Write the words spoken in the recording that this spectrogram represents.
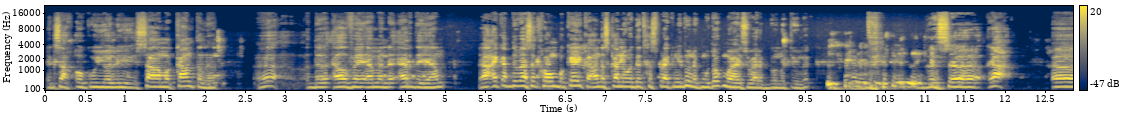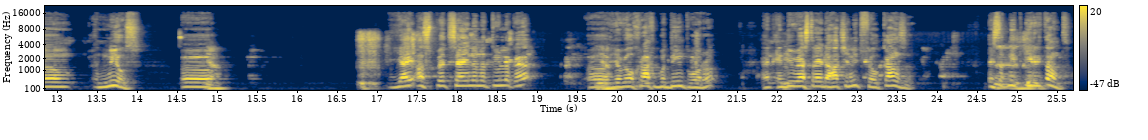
Ik zag ook hoe jullie samen kantelen. de LVM en de RDM. Ja, ik heb de wedstrijd gewoon bekeken. Anders kunnen we dit gesprek niet doen. Ik moet ook mijn huiswerk doen natuurlijk. dus eh, ja. Ehm, Niels. eh, Ja. Jij als spits zijnde natuurlijk, hè? Eh, Ja. Je wil graag bediend worden. En in die wedstrijden had je niet veel kansen. Is dat Eh, niet irritant?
